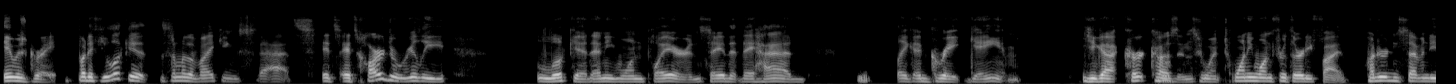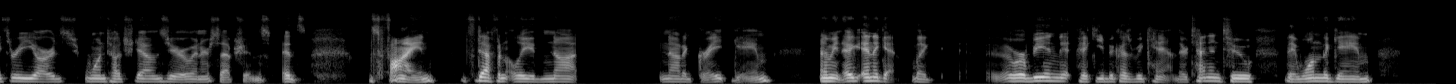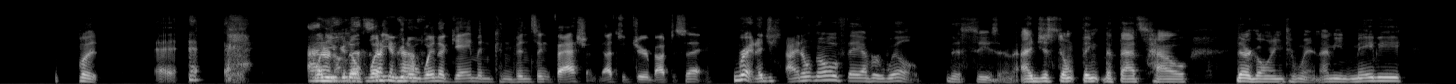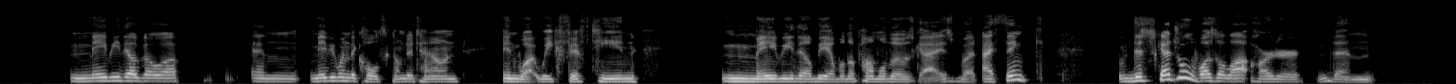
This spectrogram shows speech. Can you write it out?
it was great. But if you look at some of the Vikings stats, it's it's hard to really look at any one player and say that they had like a great game. You got Kirk hmm. Cousins who went 21 for 35, 173 yards, one touchdown, zero interceptions. It's it's fine. It's definitely not not a great game. I mean, and again, like we're being nitpicky because we can. They're 10 and 2. They won the game. But When are you know, gonna when are you gonna half- win a game in convincing fashion? That's what you're about to say. Right. I just I don't know if they ever will this season. I just don't think that that's how they're going to win. I mean, maybe maybe they'll go up and maybe when the Colts come to town in what week 15, maybe they'll be able to pummel those guys, but I think the schedule was a lot harder than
